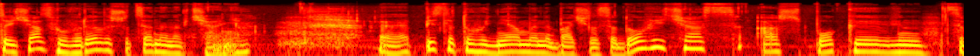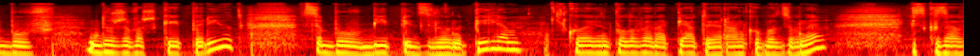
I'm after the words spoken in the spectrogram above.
Той час говорили, що це на навчання. Е, Після того дня ми не бачилися довгий час, аж поки він це був дуже важкий період. Це був бій під зеленопіллям, коли він половина п'ятої ранку подзвонив і сказав:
